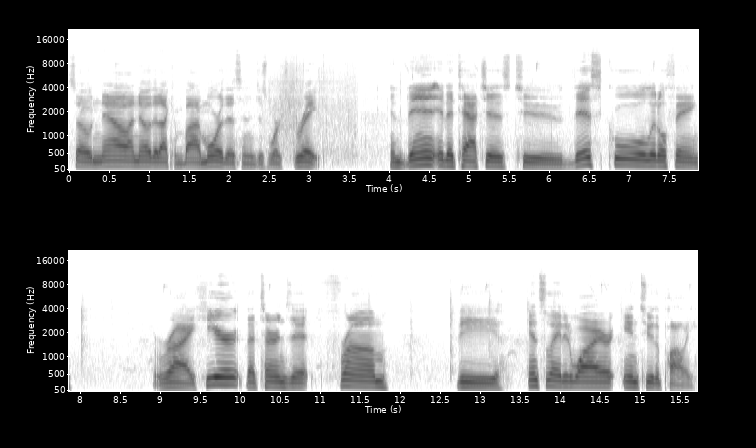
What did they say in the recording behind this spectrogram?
So now I know that I can buy more of this and it just works great and then it attaches to this cool little thing right here that turns it from the insulated wire into the poly.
